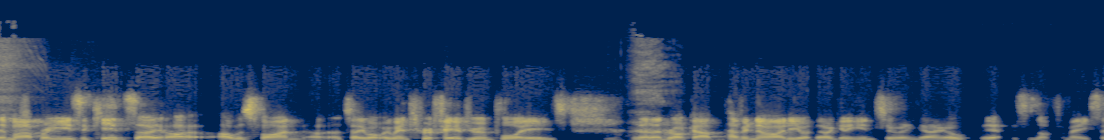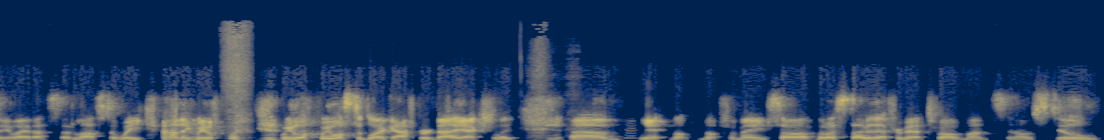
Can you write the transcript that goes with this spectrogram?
in my upbringing as a kid. So I, I was fine. I'll tell you what, we went through a fair few employees. You know, they'd rock up having no idea what they were getting into and going, oh yeah, this is not for me. See you later. So last a week. I think we we lost, we lost a bloke after a day actually. Um, yeah, not not for me. So but I stayed with that for about twelve months and I was still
